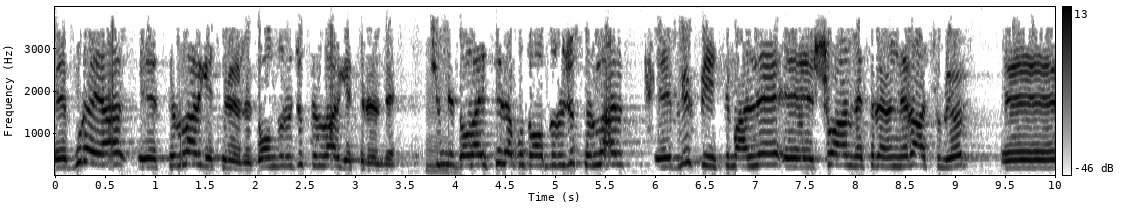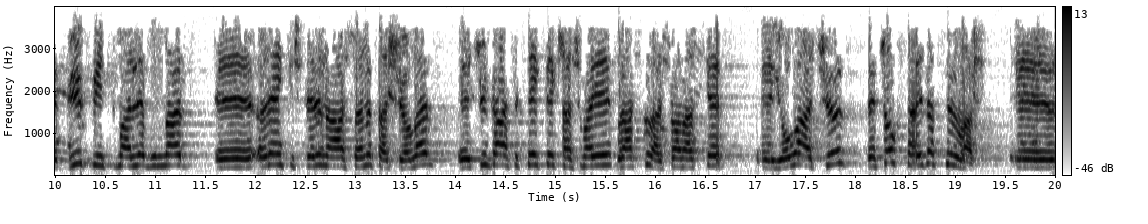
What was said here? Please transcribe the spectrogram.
E, buraya e, tırlar getirildi, dondurucu tırlar getirildi. Şimdi dolayısıyla bu dondurucu tırlar e, büyük bir ihtimalle e, şu an mesela önleri açılıyor. E, büyük bir ihtimalle bunlar e, ölen kişilerin ağaçlarını taşıyorlar. E, çünkü artık tek tek taşımayı bıraktılar. Şu an asker e, yolu açıyor ve çok sayıda tır var. E,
